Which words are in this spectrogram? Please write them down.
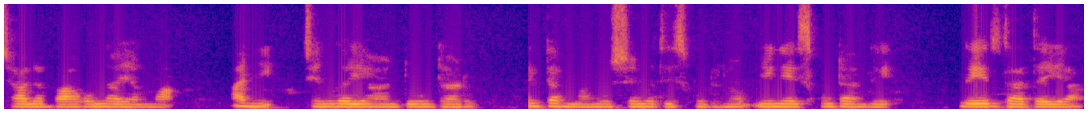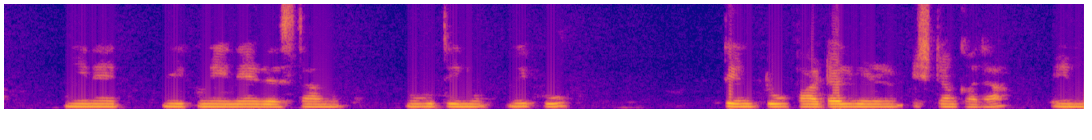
చాలా బాగున్నాయమ్మా అని చెంగయ్య అంటూ ఉంటాడు. ఏంటమ్మా నువ్వు శ్రమ తీసుకుంటున్నావు? నేను లేదు తాతయ్య నేనే నీకు నేనే వేస్తాను. నువ్వు తిను. నీకు తింటూ పాటలు వినడం ఇష్టం కదా? నేను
